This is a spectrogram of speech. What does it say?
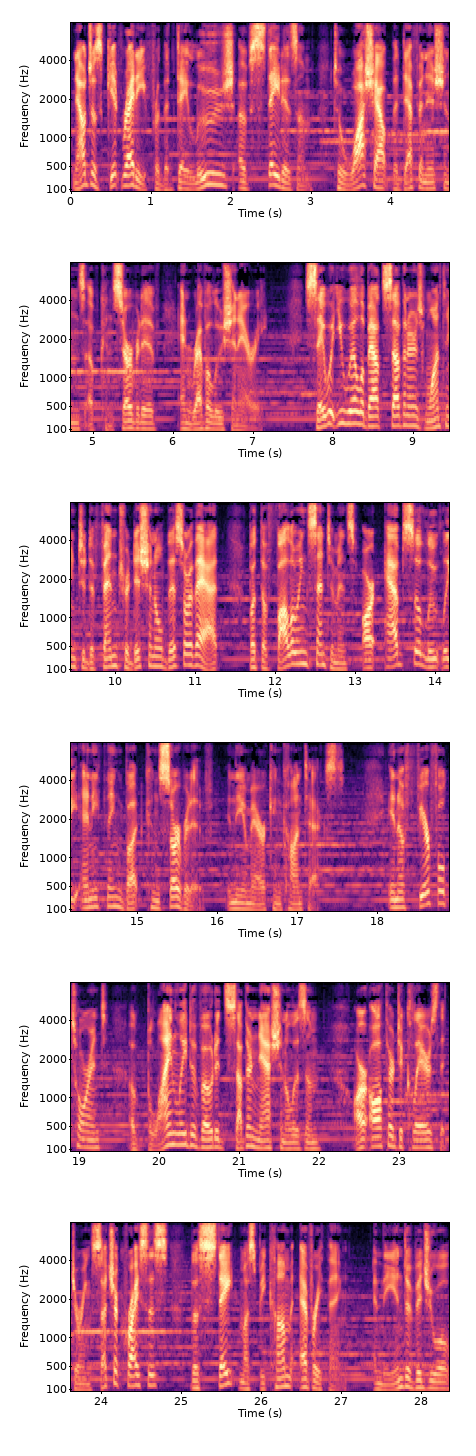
Now just get ready for the deluge of statism to wash out the definitions of conservative and revolutionary. Say what you will about Southerners wanting to defend traditional this or that, but the following sentiments are absolutely anything but conservative in the American context. In a fearful torrent of blindly devoted Southern nationalism, our author declares that during such a crisis, the state must become everything and the individual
